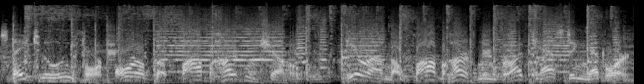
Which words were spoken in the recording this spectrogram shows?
Stay tuned for more of the Bob Harden Show here on the Bob Harden Broadcasting Network.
